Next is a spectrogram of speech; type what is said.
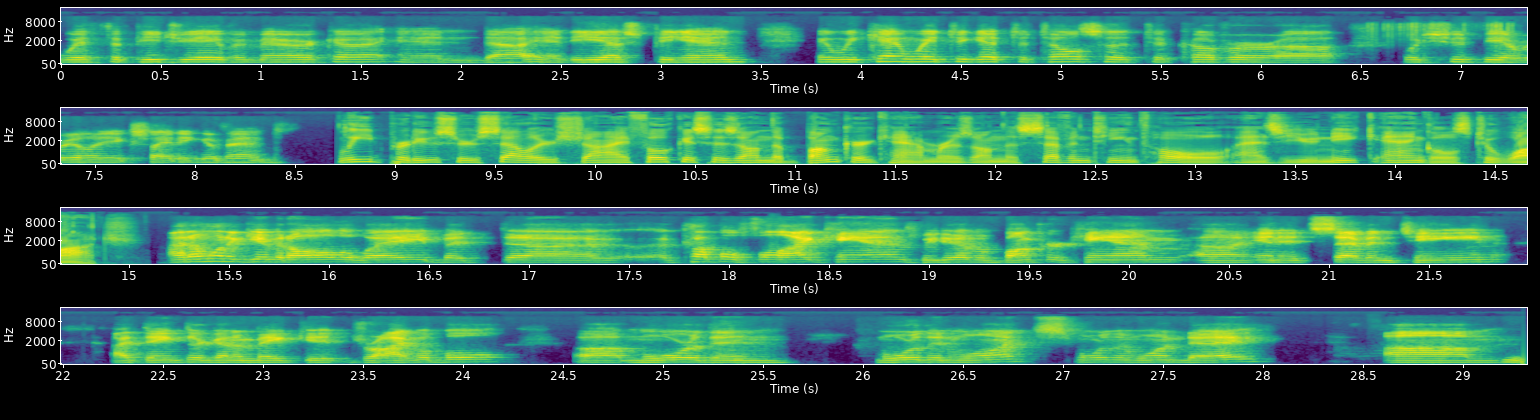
with the PGA of America and uh, and ESPN, and we can't wait to get to Tulsa to cover uh, what should be a really exciting event. Lead producer Sellers Shy focuses on the bunker cameras on the 17th hole as unique angles to watch. I don't want to give it all away, but uh, a couple fly cans. We do have a bunker cam uh, in at 17. I think they're going to make it drivable uh, more than more than once, more than one day. Um, hmm.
